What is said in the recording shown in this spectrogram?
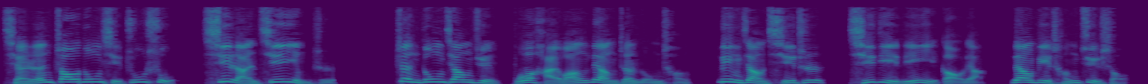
遣人招东西诸庶，悉然皆应之。镇东将军渤海王亮镇龙城，令将齐之，其弟临以告亮，亮必成据守。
